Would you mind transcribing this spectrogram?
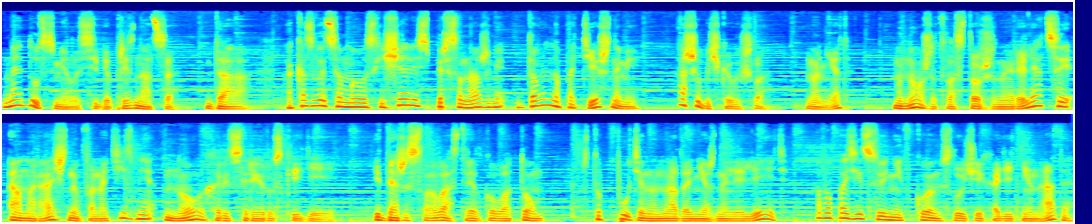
найдут смелость себе признаться. Да, оказывается, мы восхищались персонажами довольно потешными, ошибочка вышла. Но нет, множит восторженные реляции о мрачном фанатизме новых рыцарей русской идеи – и даже слова Стрелкова о том, что Путина надо нежно лелеять, а в оппозицию ни в коем случае ходить не надо,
